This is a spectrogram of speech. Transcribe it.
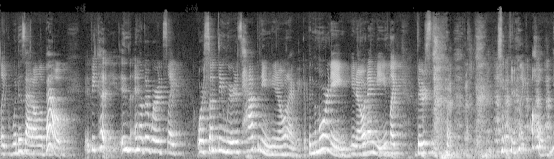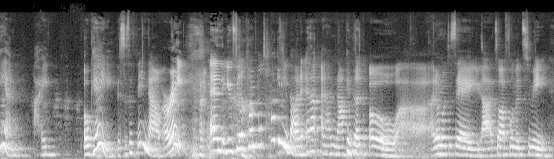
Like, what is that all about? Because, in, in other words, like, or something weird is happening, you know, and I wake up in the morning, you know what I mean? Like, there's, you're like, oh man, I, okay, this is a thing now, all right. And you feel comfortable talking about it, and, I, I'm not gonna be like, oh, uh, I don't know what to say, uh, it's off limits to me.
